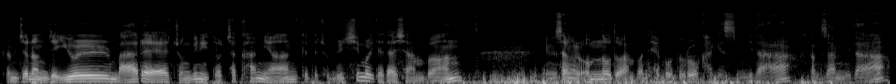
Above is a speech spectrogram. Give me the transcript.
그럼 저는 이제 2월 말에 종균이 도착하면 그때 종균 심을 때 다시 한번 영상을 업로드 한번 해보도록 하겠습니다. 감사합니다.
